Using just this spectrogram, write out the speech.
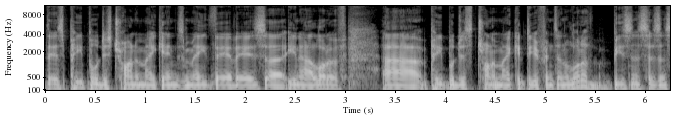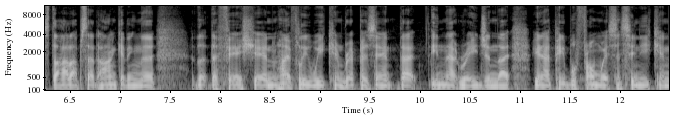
there's people just trying to make ends meet there. There's uh, you know a lot of uh, people just trying to make a difference, and a lot of businesses and startups that aren't getting the, the the fair share. And hopefully we can represent that in that region. That you know people from Western Sydney can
